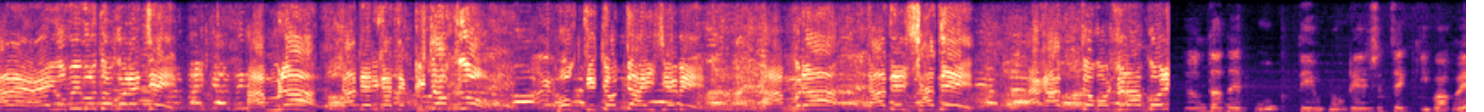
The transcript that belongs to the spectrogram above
তারা অভিভূত করেছে। আমরা তাদের কাছে কৃতজ্ঞ মুক্তিযোদ্ধা হিসেবে। আমরা তাদের সাথে একাত্ম ঘোষণা করি। যোদ্ধাদের উক্তি উঠে এসেছে কীভাবে?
